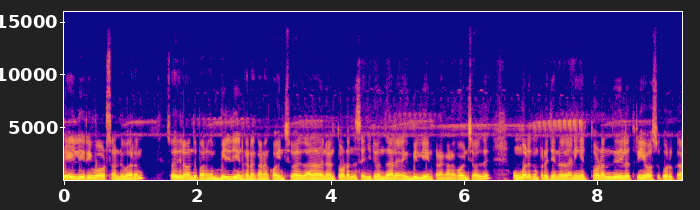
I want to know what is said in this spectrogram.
டெய்லி ரிவார்ட்ஸ் வந்து வரும். ஸோ இதில் வந்து பாருங்கள் பில்லியன் கணக்கான காயின்ஸ் வருது. அதாவது நான் தொடர்ந்து செஞ்சுட்டு வந்தாலே எனக்கு பில்லியன் கணக்கான காயின்ஸ் வருது. உங்களுக்கும் பிரச்சனை இல்லை. நீங்கள் தொடர்ந்து இதில் த்ரீ ஹவர்ஸுக்கு ஒருக்கா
